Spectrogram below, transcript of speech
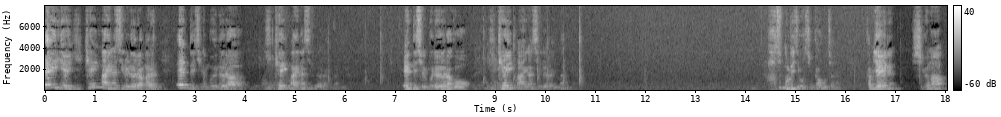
A에 2K-1을 넣으라 말은 N 대신에 뭐 넣어라? 2K-1을 넣으라 이 말이야. N 대신에 뭐 넣으라고? 2K-1을 넣으라 이 말이야. 아주 논리적으로 지금 가고 있잖아. 그럼 얘는 시그마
